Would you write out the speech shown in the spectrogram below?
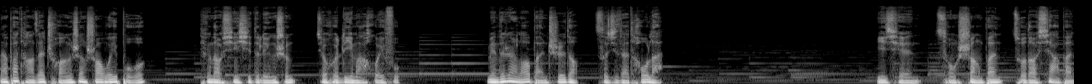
哪怕躺在床上刷微博。听到信息的铃声就会立马回复，免得让老板知道自己在偷懒。以前从上班做到下班，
